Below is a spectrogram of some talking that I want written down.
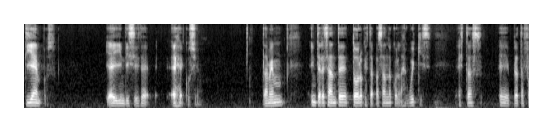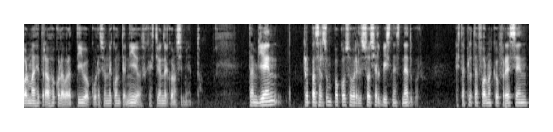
tiempos e índices de ejecución. También interesante todo lo que está pasando con las wikis, estas eh, plataformas de trabajo colaborativo, curación de contenidos, gestión del conocimiento. También repasarse un poco sobre el Social Business Network, estas plataformas que ofrecen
